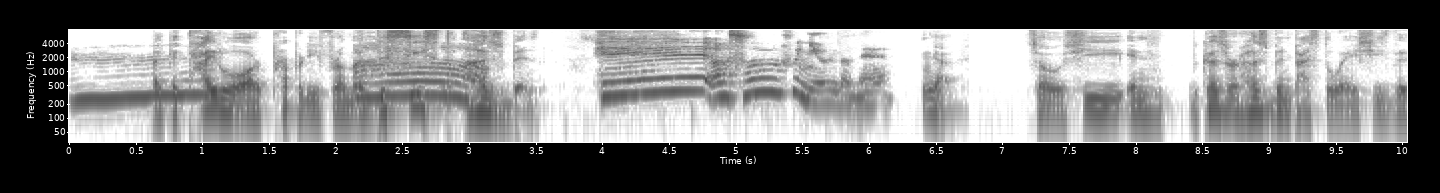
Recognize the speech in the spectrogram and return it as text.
like a title or property from a deceased Ah. husband. へえ、あ、そういうふうに言うんだね。 Yeah. So she in because her husband passed away, she's the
